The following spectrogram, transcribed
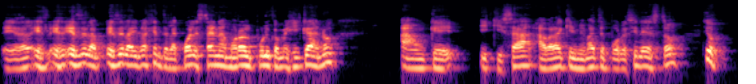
es, de la, es, de la, imagen de la cual está enamorado el público mexicano, aunque, y quizá habrá quien me mate por decir esto, digo,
